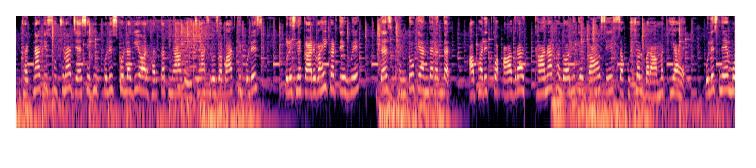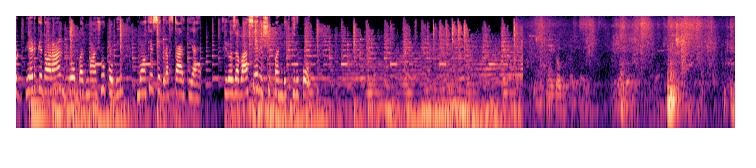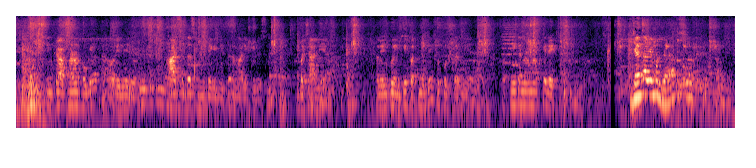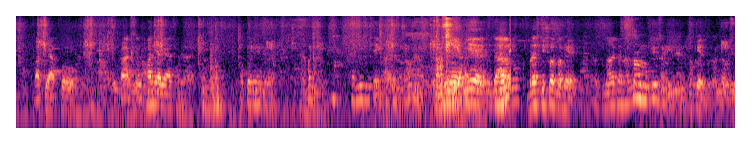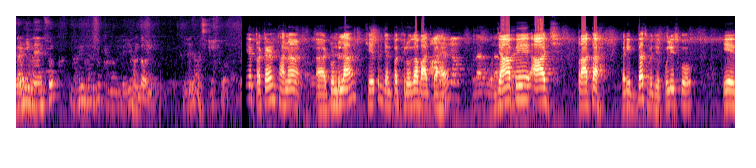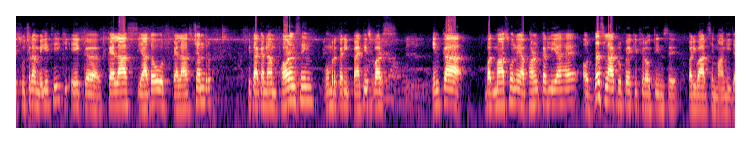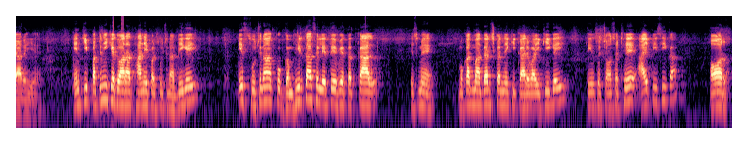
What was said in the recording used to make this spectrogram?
घटना की सूचना जैसे ही पुलिस को लगी और हरकत में आ गई। जहाँ फिरोजाबाद की पुलिस पुलिस ने कार्यवाही करते हुए 10 घंटों के अंदर अंदर अपहरित को आगरा थाना खंदौली के गाँव से सकुशल बरामद किया है। पुलिस ने मुठभेड़ के दौरान दो बदमाशों को भी मौके से गिरफ़्तार किया है। फिरोजाबाद से ऋषि पंडित की रिपोर्ट। तो इनका अपहरण हो गया था और इन्हें जो है आठ से दस घंटे के भीतर हमारी पुलिस ने बचा लिया है। अब इनको इनकी पत्नी के सुपुर्द कर दिया है पत्नी का नाम आपके रेखा गेंदा भी मुड़ गया। बाकी आपको कार से उठा लिया गया था। और कोई ये ये ब्रज किशोर बघेल तुम्हारा क्या नाम है? मुकेश गढ़ी नैनसुख खंदौली ये प्रकरण थाना टुंडला क्षेत्र जनपद फिरोजाबाद का है जहाँ पे आज प्रातः करीब 10 बजे पुलिस को ये सूचना मिली थी कि एक कैलाश यादव उर्फ़ कैलाश चंद्र, पिता का नाम फ़ौरन सिंह, उम्र करीब 35 वर्ष, इनका बदमाशों ने अपहरण कर लिया है और 10 लाख रुपए की फिरौती इनसे परिवार से मांगी जा रही है। इनकी पत्नी के द्वारा थाने पर सूचना दी गई। इस सूचना को गंभीरता से लेते हुए तत्काल इसमें मुकदमा दर्ज करने की कार्रवाई की गई, तीन सौ का, और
